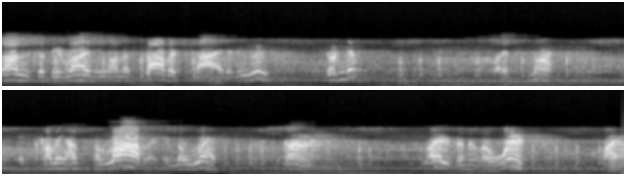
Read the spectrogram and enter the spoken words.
sun should be rising on the starboard side in the east, shouldn't it? But it's not. It's coming out to larboard in the west. Sun. Rising in the west. Why,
